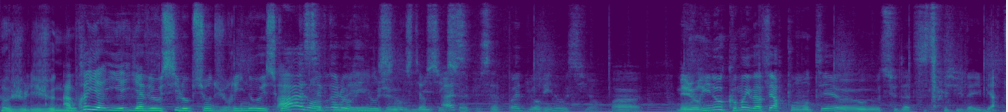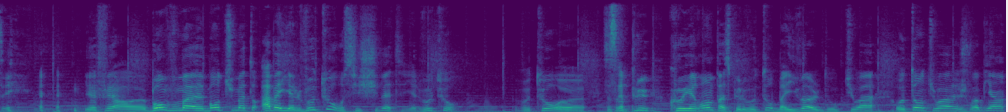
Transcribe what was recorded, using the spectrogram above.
Oh, joli jeu de mots. Après, il y avait aussi l'option du Rhino et Scorpion. Ah, c'est hein, vrai, le rhino, Sinister oublié. Six. Ah, ça, peut- ça peut être le rhino aussi. hein. Ouais, ouais. Mais le rhino, comment il va faire pour monter euh, au-dessus de la statue de la liberté? Il va faire euh, bon, vous bon, tu m'attends. Ah bah il y a le vautour aussi, je suis bête. Il y a le vautour. Vautour, euh, ça serait plus cohérent parce que le vautour, bah il vole. Donc tu vois, autant tu vois, je vois bien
